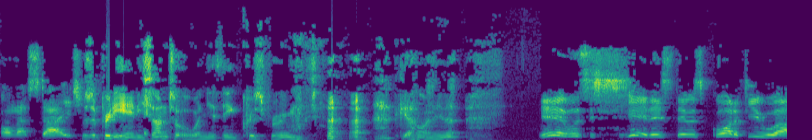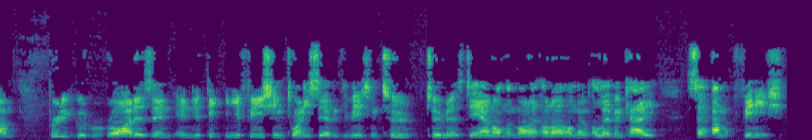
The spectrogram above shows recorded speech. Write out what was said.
on that stage. It was a pretty handy sun tour when you think Chris Froome was going in it. Yeah, it was just, yeah. There's there was quite a few um, pretty good riders, and, and you're thinking you're finishing 27th, you're finishing two two minutes down on them on a, on, a, on an 11k summit finish.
